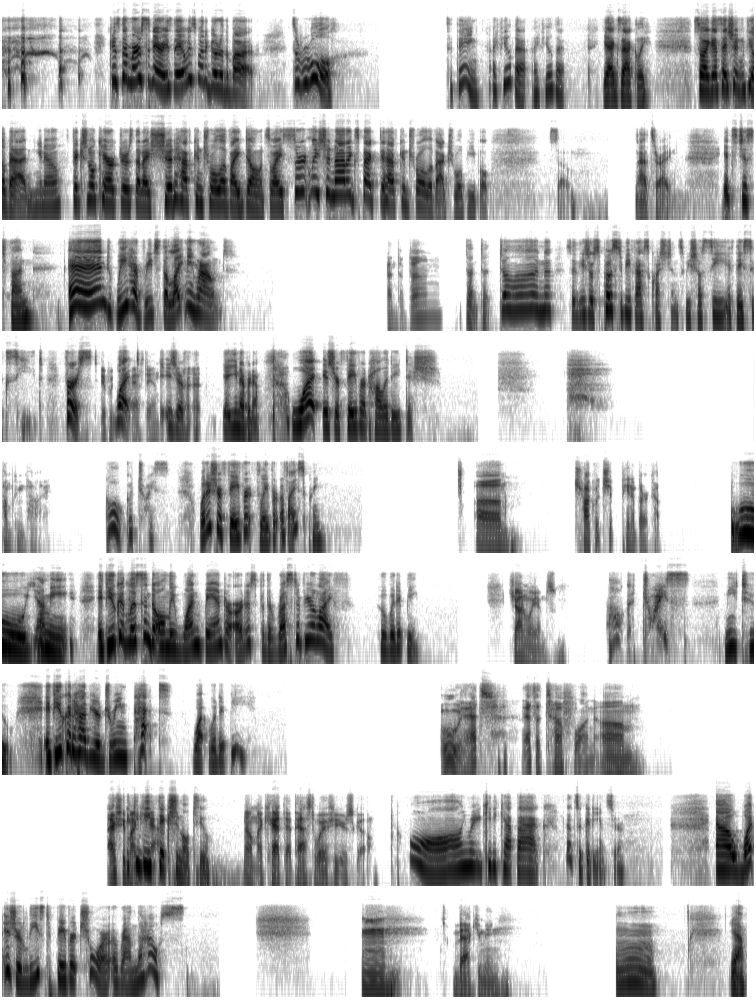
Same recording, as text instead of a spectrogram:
Because they're mercenaries. They always want to go to the bar. It's a rule. It's a thing. I feel that. I feel that. Yeah, exactly. So I guess I shouldn't feel bad, you know? Fictional characters that I should have control of, I don't. So I certainly should not expect to have control of actual people. So that's right. It's just fun. And we have reached the lightning round. Dun, dun, dun. Dun dun dun. So these are supposed to be fast questions. We shall see if they succeed. First, If we get what is your yeah, you never know. What is your favorite holiday dish? Pumpkin pie. Oh, good choice. What is your favorite flavor of ice cream? Um, chocolate chip peanut butter cup. Ooh, yummy. If you could listen to only one band or artist for the rest of your life, who would it be? John Williams. Oh, good choice. Me too. If you could have your dream pet, what would it be? Ooh, that's that's a tough one. Um, actually, It can be fictional too. no, my cat that passed away a few years ago. Aw, you want your kitty cat back. That's a good answer. Uh, what is your least favorite chore around the house? Mm, vacuuming. Mm. Yeah,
